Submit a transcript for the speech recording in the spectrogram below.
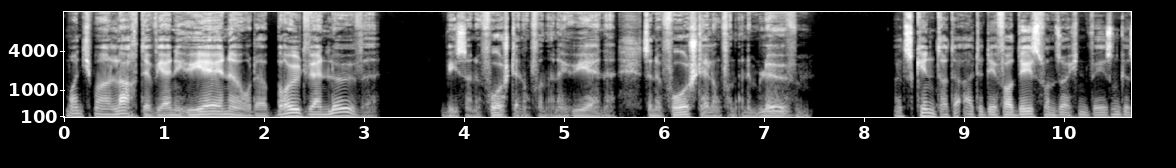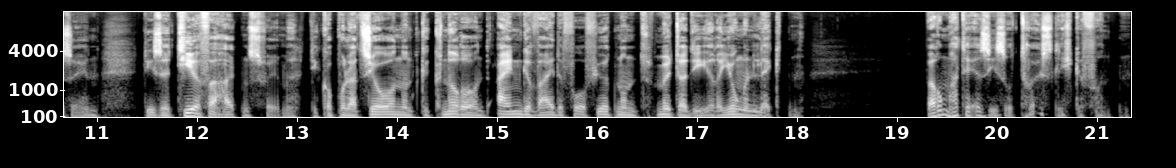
Manchmal lacht er wie eine Hyäne oder brüllt wie ein Löwe. Wie seine Vorstellung von einer Hyäne, seine Vorstellung von einem Löwen? Als Kind hat er alte DVDs von solchen Wesen gesehen. Diese Tierverhaltensfilme, die Kopulation und Geknurre und Eingeweide vorführten und Mütter, die ihre Jungen leckten. Warum hatte er sie so tröstlich gefunden?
